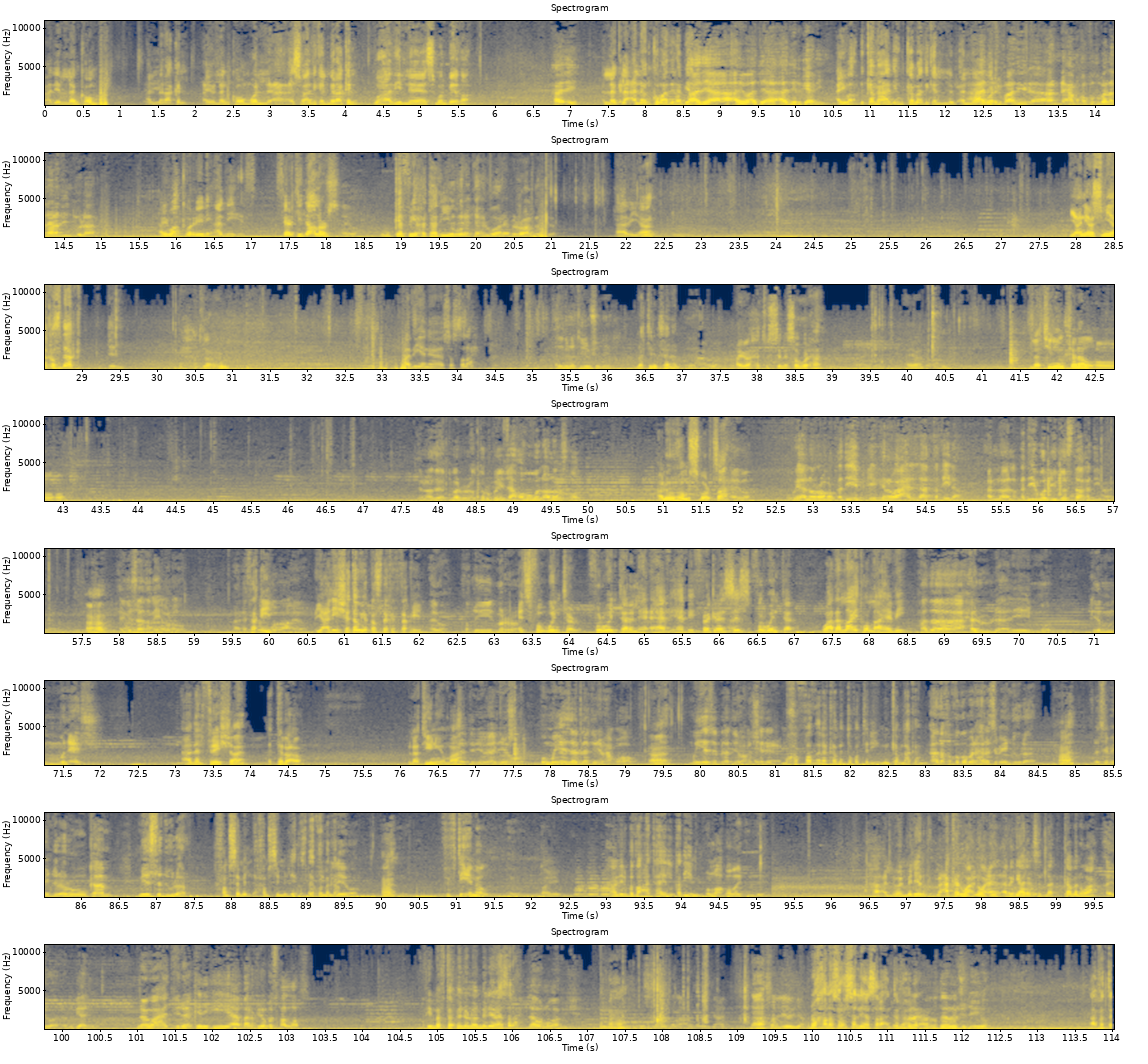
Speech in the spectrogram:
هذه ال Lancome. ال Miracle أيوه ال Lancome وال اسمها هذيك ال Miracle وهذه اللي اسمه البيضاء هذه. لا ال Lancome هذه الأبيض. هذه أيوه هذه هذه رجالي أيوه بكم هذه وبكم هذيك. هذه شوف هذه الحين مخفض بالها 30 دولار. أيوه توريني هذه 30 دولار أيوه. وكيف ريحه هذه ريحتها حلوة بنروح هذه ها؟ يعني رسمية قصدك؟ جدا. لا هذه يعني يا أستاذ صلاح؟ هذه Platinum Chanel Platinum Chanel أيوه حتى السنة يصورها أيوه. بلاتينيوم. أوه. لأنه هذا يعتبر من العطور المميزه هو ال Allure Sport. Allure Homme Sport صح؟ أيوه. وفي Allure Homme القديم يقرا واحد الثقيلة. ال- القديم وال Egoiste قديم أها. ال Egoiste ثقيل برضه ثقيل. يعني شتوي قصدك الثقيل. أيوه ثقيل مرة. It's for winter for winter هذه هذه fragrances for winter وهذا ال light والله هذه. هذا حلو يعني كذا منعش. هذا ال fresh ها؟ اتبعه. بلاتينيوم ها؟ بلاتينيوم يعني هو مميز البلاتينيوم حقه. ها؟ مميز البلاتينيوم حق الشرير مخفض إلى كم؟ انت قلت لي من كم إلى كم؟ هذا خفض منها ل 70 دولار. ها؟ ل 70 دولار. هو كان 106 دولار. 5 ملي 50 ملي قصدك ولا كم؟ أيوه. ها؟ 50 إم إل. طيب. هذه البضاعة هاي القديم والله هاي كلها ها المليون معك أنواع نوع الرجال يقصد لك. كم أنواع؟ أيوه رجالي نوع واحد في نوع كان يجي برفيوم بس خلص. في مفتوح منه المليون يا صلاح؟ لا والله ما فيش أها. لا صلي يرجع روح خلاص روح صلي يا صلاح انت معك أيوه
